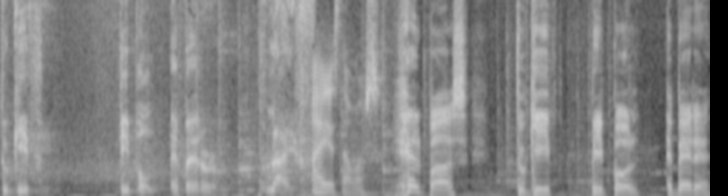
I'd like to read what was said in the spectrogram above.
to give people a better life. Ahí estamos. Help us to give people a better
